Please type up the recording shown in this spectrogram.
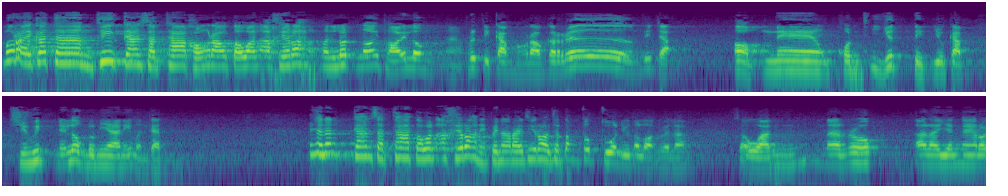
เมื่อไรก็ตามที่การศรัทธาของเราต่อวันอาคิรอมันลดน้อยถอยลงพฤติกรรมของเราก็เริ่มที่จะ ออกแนวคนที่ยึดติดอยู่กับชีวิตในโลกดุนยานี้เหมือนกัน เพราะฉะนั้นการศรัทธาต่อวันอัคราเนี่ยเป็นอะไรที่เราจะต้องทบทวนอยู่ตลอดเวลา สวรรค์นรกอะไรยังไงเรา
